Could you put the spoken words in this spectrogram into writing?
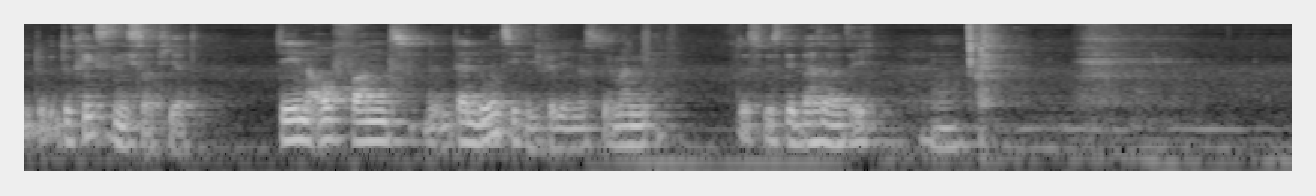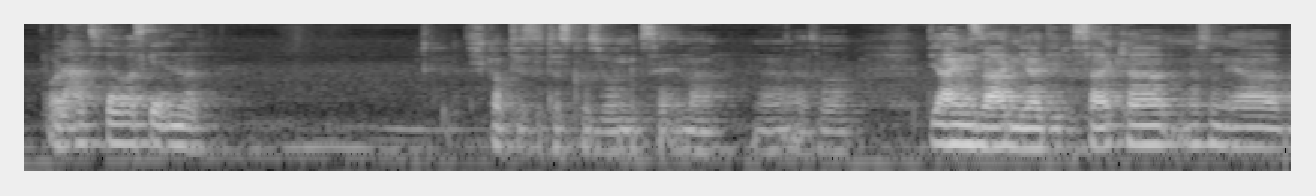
du, du kriegst es nicht sortiert. Den Aufwand, der lohnt sich nicht für die Industrie. Ich meine, das wisst ihr besser als ich. Oder hat sich da was geändert? Ich glaube, diese Diskussion gibt es ja immer. Ne? Also die einen sagen ja, die Recycler müssen eher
